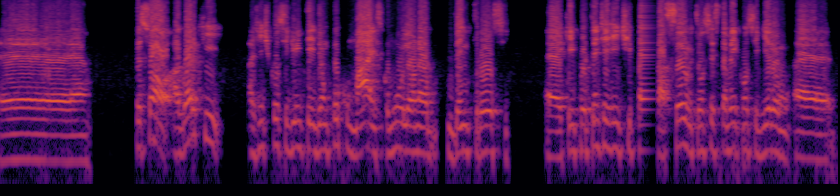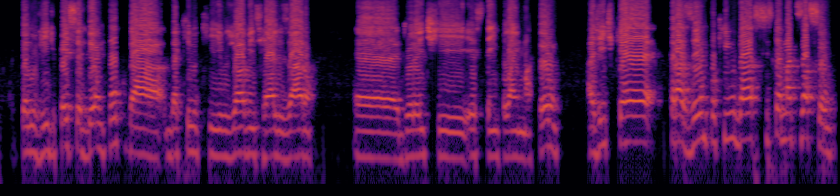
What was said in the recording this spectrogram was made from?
É... Pessoal, agora que a gente conseguiu entender um pouco mais, como o Leonel bem trouxe, é, que é importante a gente ir para a ação, então vocês também conseguiram, é, pelo vídeo, perceber um pouco da, daquilo que os jovens realizaram é, durante esse tempo lá em Matão, a gente quer trazer um pouquinho da sistematização,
